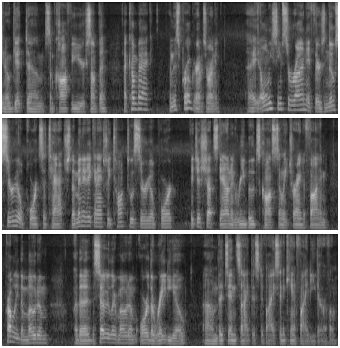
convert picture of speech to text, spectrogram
you know, get um, some coffee or something. I come back and this program's running. Uh, it only seems to run if there's no serial ports attached. The minute it can actually talk to a serial port, it just shuts down and reboots constantly trying to find probably the modem or the, the cellular modem or the radio um, that's inside this device and it can't find either of them.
